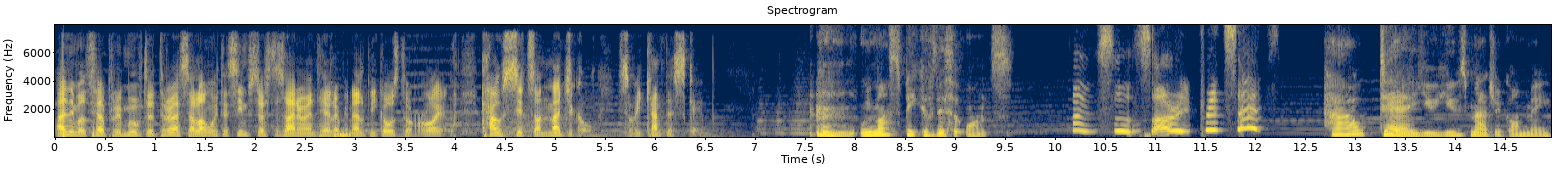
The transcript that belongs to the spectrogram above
Animals help remove the dress along with the seamstress, designer, and tailor. Penelope goes to Royal. Cow sits on Magico, so he can't escape. we must speak of this at once. I'm so sorry, princess. How dare you use magic on me?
